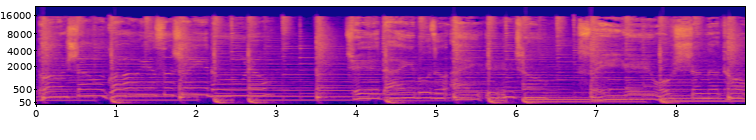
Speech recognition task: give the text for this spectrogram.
多少光阴似水东流。却带不走爱与愁，岁月无声的透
